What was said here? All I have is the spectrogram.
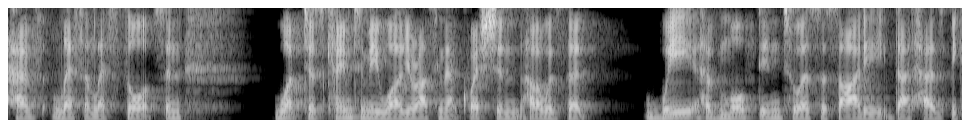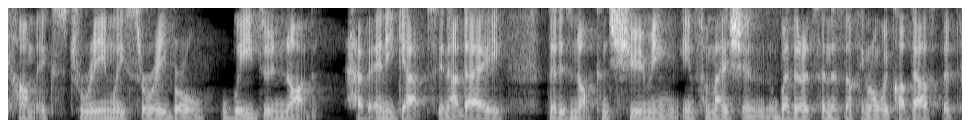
have less and less thoughts. And what just came to me while you're asking that question, Hala, was that we have morphed into a society that has become extremely cerebral. We do not have any gaps in our day that is not consuming information, whether it's, and there's nothing wrong with Clubhouse, but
